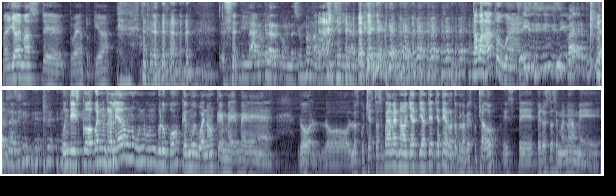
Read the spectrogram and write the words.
Bueno, yo además de que vayan a Turquía. Milagro que la recomendación mamadora. Está barato, güey. Sí, sí, sí, sí, sí, vayan a Turquía, o sea, sí. Un disco, bueno, en realidad un, un, un grupo que es muy bueno, que me, me lo, lo, lo escuché esta semana. A ver, no, ya, ya, ya tiene rato que lo había escuchado, este, pero esta semana me,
